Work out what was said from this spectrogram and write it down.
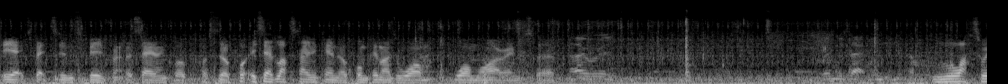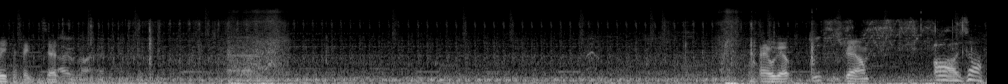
He expected them to be in front of the sailing club because he said last time he came they were pumping loads of warm, warm water in. So. Oh really? That? When did you come? Last week, I think he said. Oh, right. Um, there we go. Straight on. Oh, it's off.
